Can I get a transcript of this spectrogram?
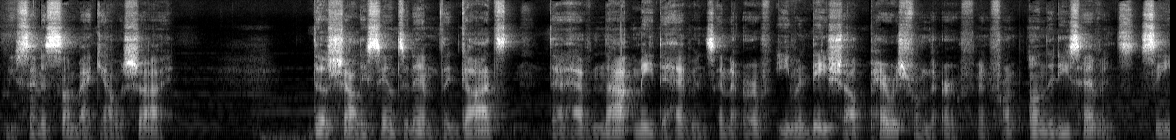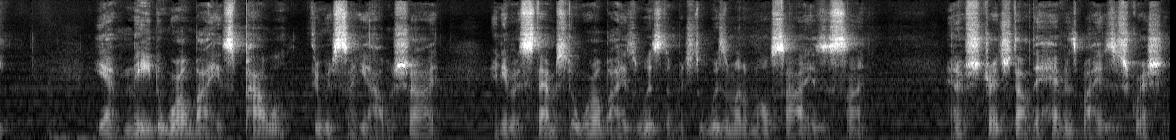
When he sent his son back, Yahweh Shai. Thus shall he say unto them, The gods that have not made the heavens and the earth, even they shall perish from the earth and from under these heavens. See? He hath made the world by his power through his son Yahweh and he hath established the world by his wisdom, which the wisdom of the Most High is his Son and have stretched out the heavens by his discretion.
